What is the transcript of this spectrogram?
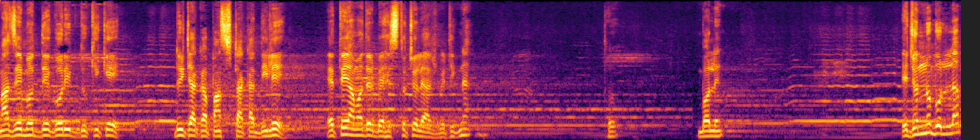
মাঝে মধ্যে গরিব দুঃখীকে দুই টাকা, পাঁচ টাকা দিলে এতে আমাদের বেহেস্ত চলে আসবে, ঠিক না? তো বলেন। এজন্য বললাম,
